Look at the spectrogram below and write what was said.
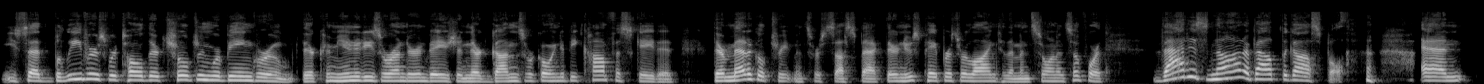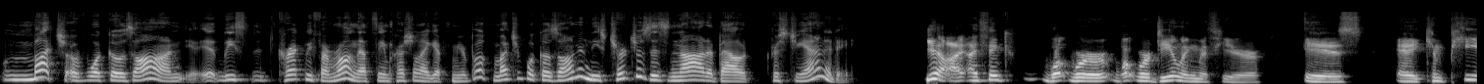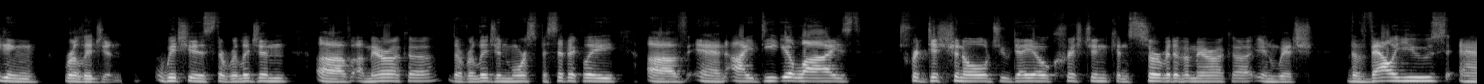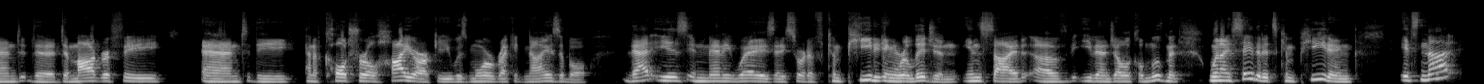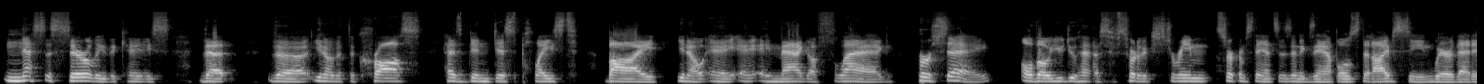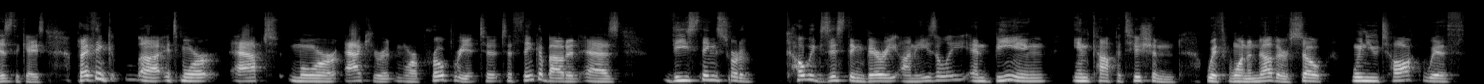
You said believers were told their children were being groomed, their communities were under invasion, their guns were going to be confiscated, their medical treatments were suspect, their newspapers were lying to them, and so on and so forth. That is not about the gospel. and much of what goes on, at least correct me if I'm wrong, that's the impression I get from your book. Much of what goes on in these churches is not about Christianity. Yeah, I, I think what we're what we're dealing with here is a competing religion, which is the religion of America, the religion more specifically of an idealized traditional Judeo Christian conservative America in which the values and the demography and the kind of cultural hierarchy was more recognizable. That is, in many ways, a sort of competing religion inside of the evangelical movement. When I say that it's competing, it's not necessarily the case that the you know that the cross has been displaced by you know a, a, a MAGA flag per se. Although you do have sort of extreme circumstances and examples that I've seen where that is the case, but I think uh, it's more apt, more accurate, more appropriate to to think about it as these things sort of coexisting very uneasily and being in competition with one another. So when you talk with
